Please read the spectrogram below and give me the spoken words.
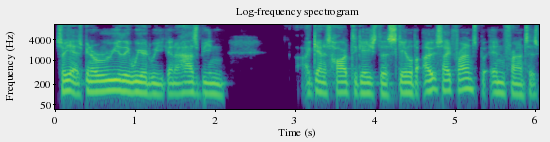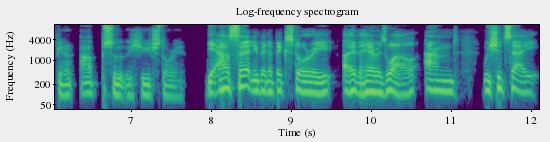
so yeah, it's been a really weird week, and it has been. Again, it's hard to gauge the scale of outside France, but in France, it's been an absolutely huge story. Yeah, it has certainly been a big story over here as well. And we should say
